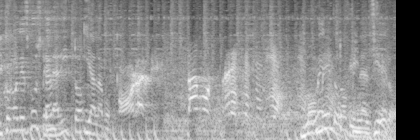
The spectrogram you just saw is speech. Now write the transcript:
Y como les gusta. Peladito y a la boca. ¡Órale! ¡Vamos, réjete bien! Momento Financiero.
